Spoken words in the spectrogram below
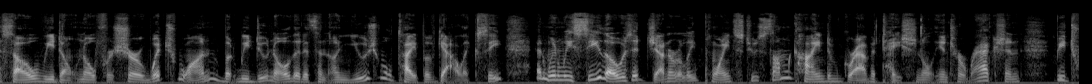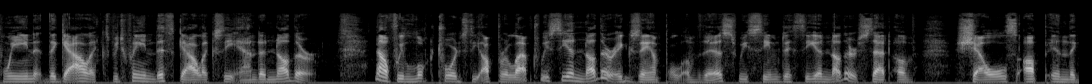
So we don't know for sure which one, but we do know that it's an unusual type of galaxy. And when we see those, it generally points to some kind of gravitational interaction between the galaxy between this galaxy and another. Now if we look towards the upper left, we see another example of this. We seem to see another set of shells up in the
